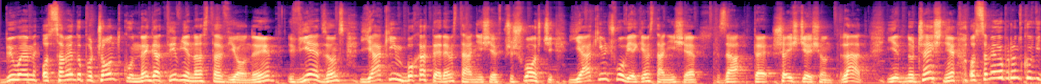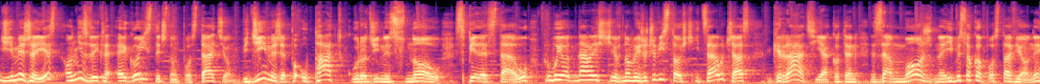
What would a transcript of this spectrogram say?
byłem od samego początku negatywnie nastawiony, wiedząc, jakim bohaterem stanie się w przyszłości, jakim człowiekiem stanie się za te 60 lat. Jednocześnie od samego początku widzimy, że jest on niezwykle egoistyczną postacią. Widzimy, że po upadku rodziny Snow z piedestału próbuje odnaleźć się w nowej rzeczywistości i cały czas grać jako ten zamożny i wysoko postawiony,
